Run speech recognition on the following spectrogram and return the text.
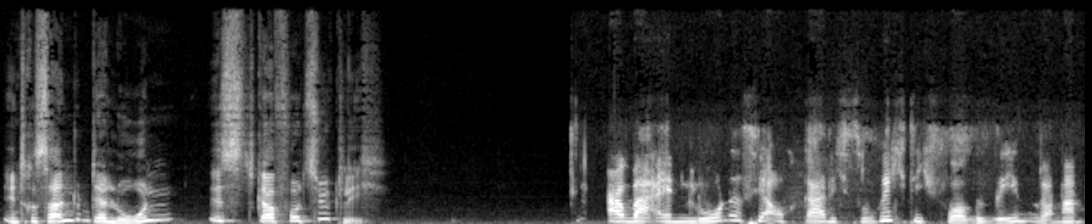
interessant und der Lohn ist gar vorzüglich. Aber ein Lohn ist ja auch gar nicht so richtig vorgesehen, sondern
